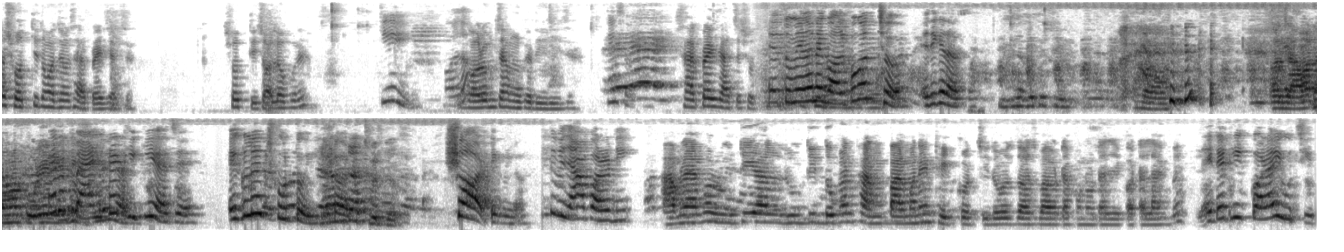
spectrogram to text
তো সত্যি তোমার জন্য সারপ্রাইজ আছে। সত্যি চলো উপরে কি? গরম চা মুখে দিয়ে দিয়েছে। সারপ্রাইজ আছে। সত্যি। তুমি এখানে গল্প করছ? এদিকে দেখো। আর জামা টামা পরে প্যান্টটা ঠিকই আছে। এগুলো ছোটই ছোট। শর্ট এগুলো। তুমি জামা পরনি আমরা এখন রুটি আর রুটির দোকান পার্মানেন্ট ঠিক করছি রোজ দশ বারোটা পনেরোটা যে কটা লাগবে। এটা ঠিক করাই উচিত।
